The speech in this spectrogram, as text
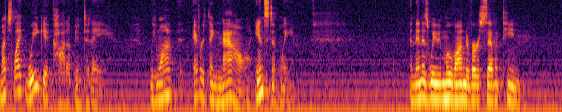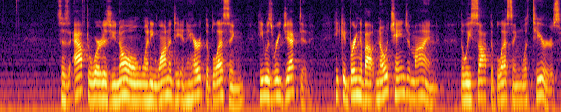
Much like we get caught up in today. We want everything now, instantly. And then as we move on to verse 17, it says, Afterward, as you know, when he wanted to inherit the blessing, he was rejected. He could bring about no change of mind, though he sought the blessing with tears.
